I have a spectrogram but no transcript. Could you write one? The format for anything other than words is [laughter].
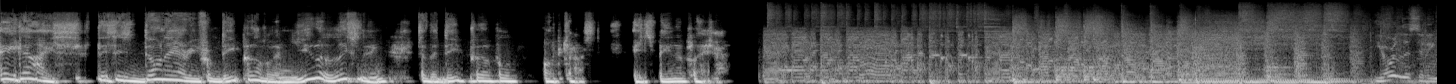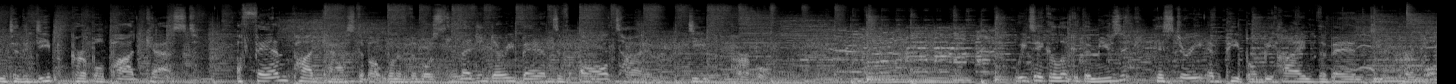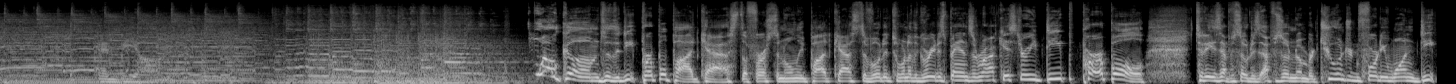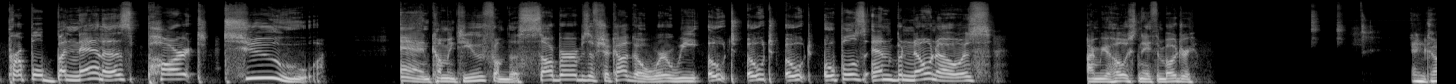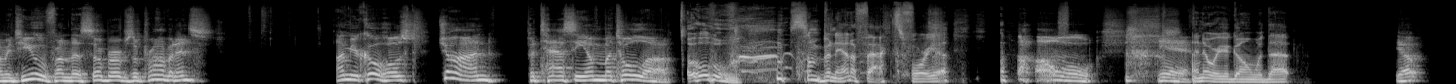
Hey guys, this is Don Airey from Deep Purple, and you are listening to the Deep Purple podcast. It's been a pleasure. You're listening to the Deep Purple Podcast, a fan podcast about one of the most legendary bands of all time, Deep Purple. We take a look at the music, history, and people behind the band Deep Purple and beyond. Welcome to the Deep Purple Podcast, the first and only podcast devoted to one of the greatest bands in rock history, Deep Purple. Today's episode is episode number 241 Deep Purple Bananas Part 2. And coming to you from the suburbs of Chicago, where we oat, oat, oat, opals, and bononos. I'm your host, Nathan Beaudry. And coming to you from the suburbs of Providence, I'm your co host, John Potassium Matola. Oh, [laughs] some banana facts for you. [laughs] Oh, yeah. I know where you're going with that. Yep.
